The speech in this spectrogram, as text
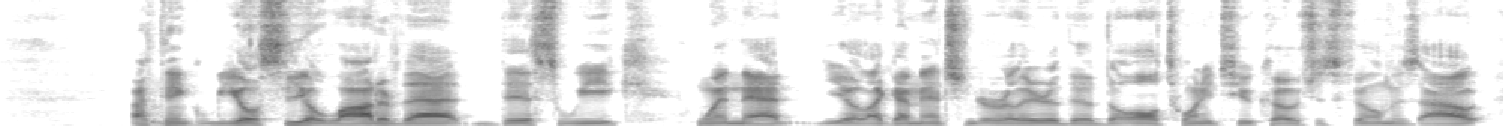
I think you'll see a lot of that this week when that, you know, like I mentioned earlier, the the all 22 coaches film is out.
